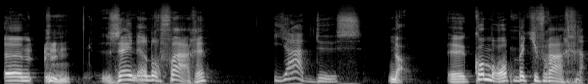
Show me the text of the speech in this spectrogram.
Ehm, zijn er nog vragen? Ja, dus. Nou, eh, kom maar op met je vraag. Nou.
